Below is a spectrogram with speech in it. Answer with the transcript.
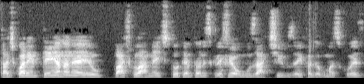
tá de quarentena, né? Eu, particularmente, estou tentando escrever alguns artigos aí, fazer algumas coisas.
